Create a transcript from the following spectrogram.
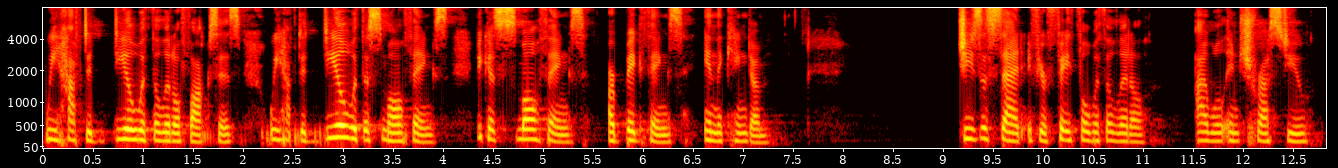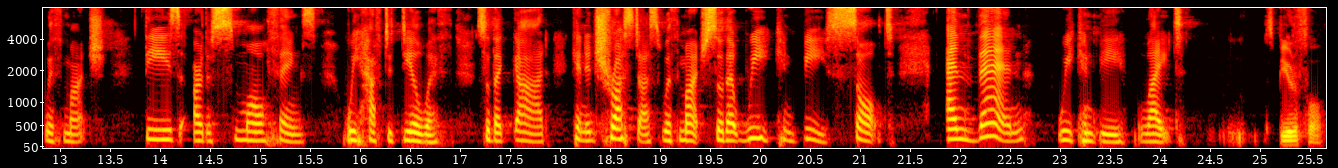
We have to deal with the little foxes. We have to deal with the small things because small things are big things in the kingdom. Jesus said, If you're faithful with a little, I will entrust you with much. These are the small things we have to deal with so that God can entrust us with much, so that we can be salt. And then we can be light. It's beautiful.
